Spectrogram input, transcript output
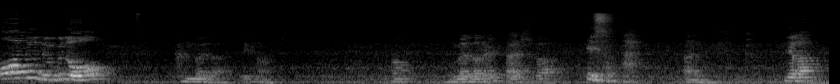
어느 누구도 금메달 이렇게 나왔죠. 어? 금메달을 딸 수가 있었다. 라는? 응?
